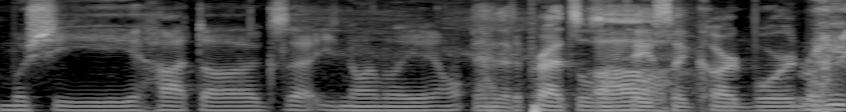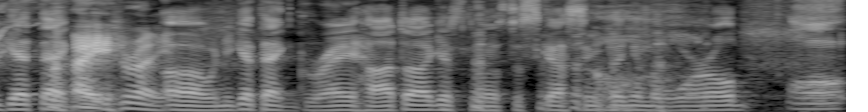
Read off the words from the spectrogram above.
mushy hot dogs that you normally don't And have the to pretzels that Oh. taste like cardboard. When you get that, Right, right. Oh, when you get that gray hot dog, it's the most disgusting thing in the world. Oh,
